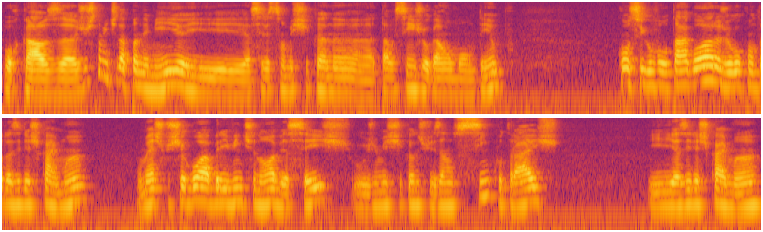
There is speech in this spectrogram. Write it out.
por causa justamente da pandemia e a seleção mexicana estava sem jogar um bom tempo. Conseguiu voltar agora, jogou contra as Ilhas Caimã. O México chegou a abrir 29 a 6. Os mexicanos fizeram 5 trás. E as Ilhas Caimã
